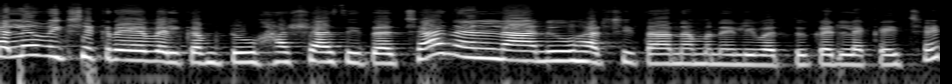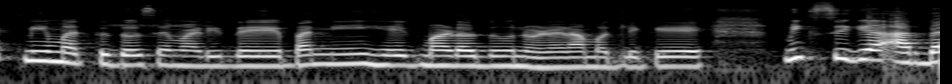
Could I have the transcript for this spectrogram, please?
ಹಲೋ ವೀಕ್ಷಕರೇ. ವೆಲ್ಕಮ್ ಟು ಹರ್ಷಾಸಿತಾ ಚಾನಲ್ ನಾನು ಹರ್ಷಿತಾ. ನಮ್ಮನೇಲಿ ಇವತ್ತು ಕಡಲೆಕಾಯಿ ಚಟ್ನಿ ಮತ್ತು ದೋಸೆ ಮಾಡಿದ್ದೆ. ಬನ್ನಿ, ಹೇಗೆ ಮಾಡೋದು ನೋಡೋಣ. ಮೊದಲಿಗೆ ಮಿಕ್ಸಿಗೆ ಅರ್ಧ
